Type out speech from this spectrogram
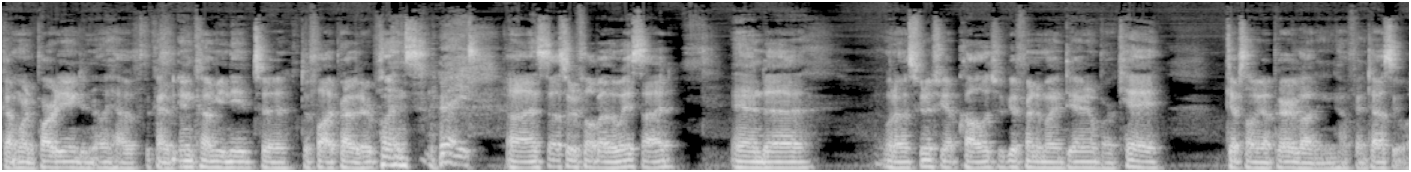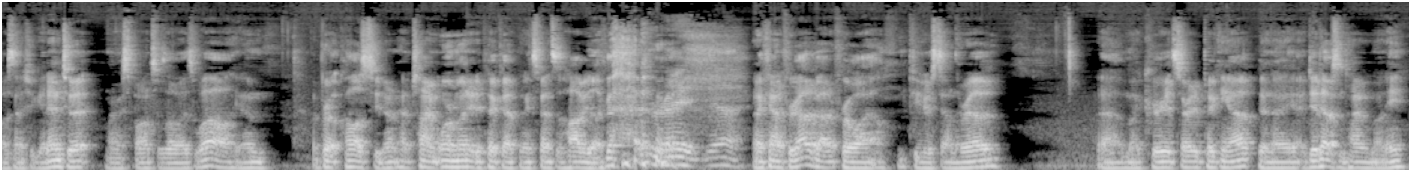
got more into partying, didn't really have the kind of income you need to, to fly private airplanes. Right. Uh, and so I sort of fell by the wayside. And uh, when I was finishing up college, a good friend of mine, Daniel Barquet, kept telling me about paragliding and how fantastic it was and I should get into it. My response was always, well, you know, I'm a broke college student, I don't have time or money to pick up an expensive hobby like that. Right. Yeah. And I kind of forgot about it for a while. A few years down the road, uh, my career had started picking up, and I, I did have some time and money,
